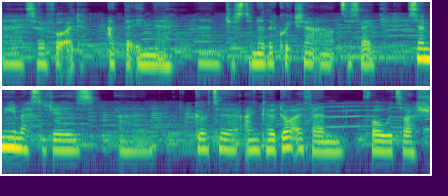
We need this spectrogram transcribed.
Uh, so I thought I'd add that in there. And just another quick shout out to say send me your messages and go to anchor.fm forward slash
